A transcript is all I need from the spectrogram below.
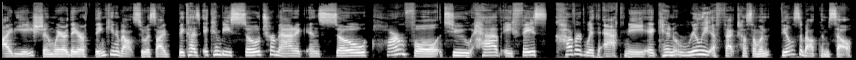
ideation, where they are thinking about suicide because it can be so so traumatic and so harmful to have a face covered with acne. It can really affect how someone feels about themselves.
